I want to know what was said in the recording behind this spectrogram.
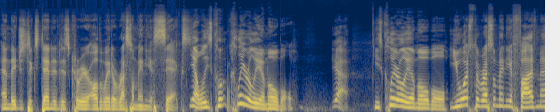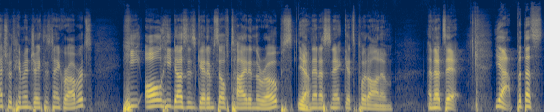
and they just extended his career all the way to WrestleMania six. Yeah. Well, he's cl- clearly immobile. yeah. He's clearly immobile. You watch the WrestleMania five match with him and Jake the Snake Roberts. He all he does is get himself tied in the ropes, Yeah. and then a snake gets put on him, and that's it. Yeah, but that's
